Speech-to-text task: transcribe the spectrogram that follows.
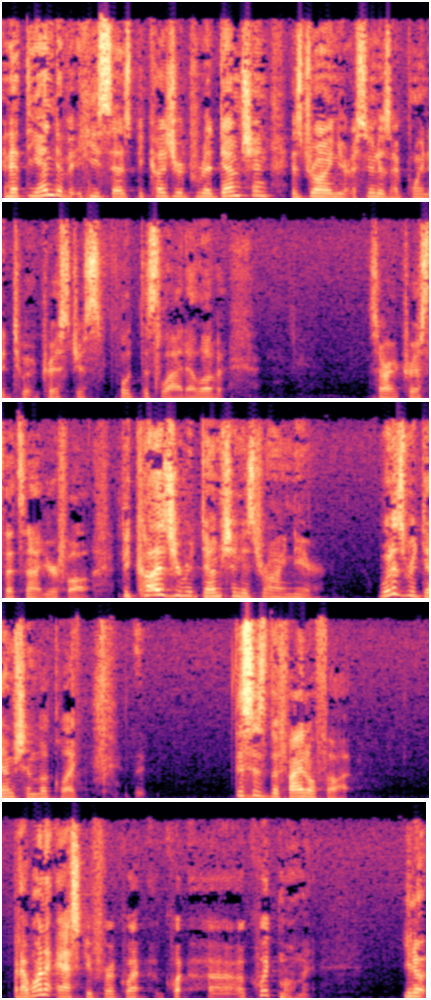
And at the end of it, he says, because your redemption is drawing near. As soon as I pointed to it, Chris, just flip the slide. I love it. Sorry, Chris, that's not your fault. Because your redemption is drawing near. What does redemption look like? This is the final thought. But I want to ask you for a, qu- uh, a quick moment. You know,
